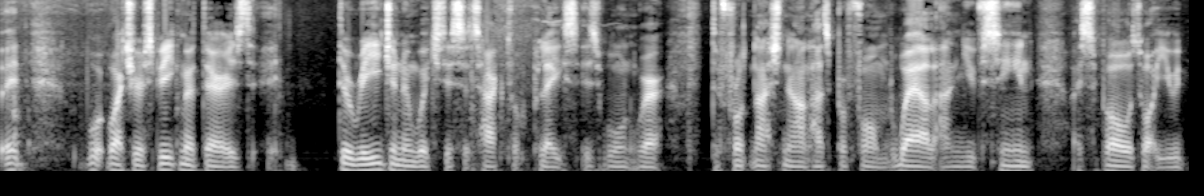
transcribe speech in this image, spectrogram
It, what you're speaking about there is the region in which this attack took place is one where the Front National has performed well, and you've seen, I suppose, what you would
